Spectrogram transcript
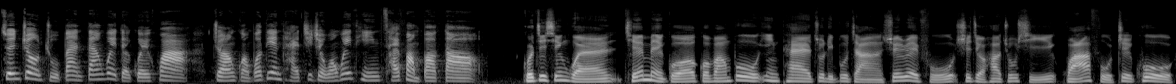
尊重主办单位的规划。中央广播电台记者王威婷采访报道。国际新闻：前美国国防部印太助理部长薛瑞福十九号出席华府智库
